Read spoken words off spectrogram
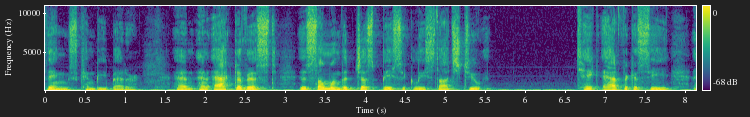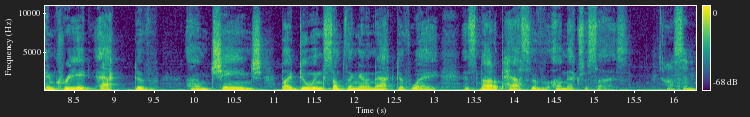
things can be better. And an activist is someone that just basically starts to take advocacy and create active um, change by doing something in an active way. It's not a passive um, exercise. Awesome.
